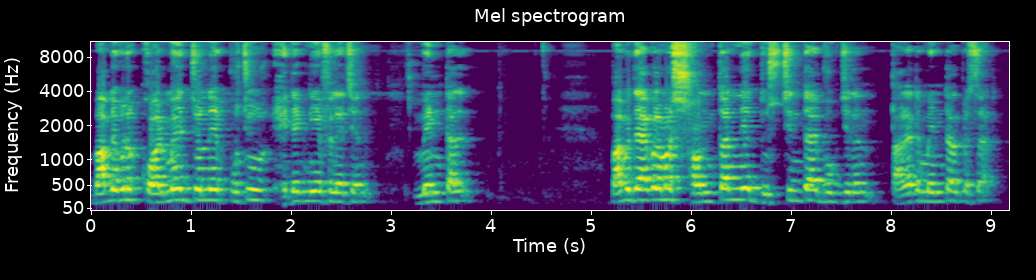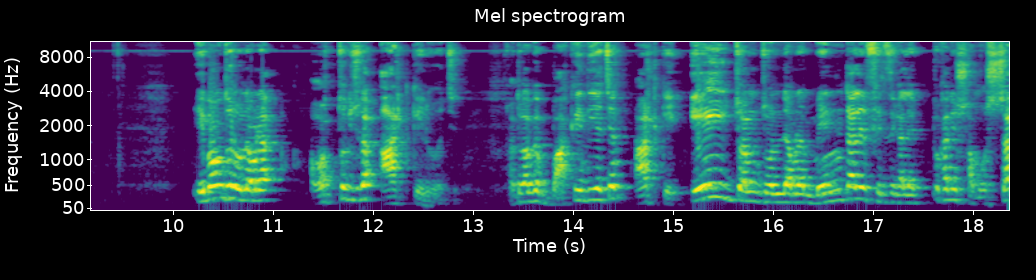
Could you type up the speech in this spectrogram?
বা আপনি কোনো কর্মের জন্য প্রচুর হেডেক নিয়ে ফেলেছেন মেন্টাল বা আমি দেখা গেলো আমার সন্তান নিয়ে দুশ্চিন্তায় ভুগছিলেন, তার একটা মেন্টাল প্রেশার এবং ধরুন আমরা অর্থ কিছুটা আটকে রয়েছে। হয়তো কাউকে বাকি দিয়েছেন, আটকে। এই জন- জন্য আমরা মেন্টালি ফিজিক্যালি একটুখানি সমস্যা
